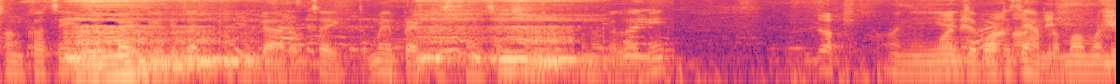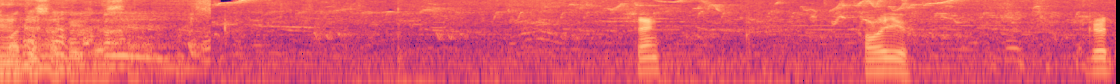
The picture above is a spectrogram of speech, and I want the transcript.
शङ्ख चाहिँ दुईले जति गाह्रो हुन्छ एकदमै प्र्याक्टिस चाहिन्छ हुनुको लागि अनि यहाँबाट चाहिँ हाम्रो ममनी मात्रै जस्तो Thank. How are? Good.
